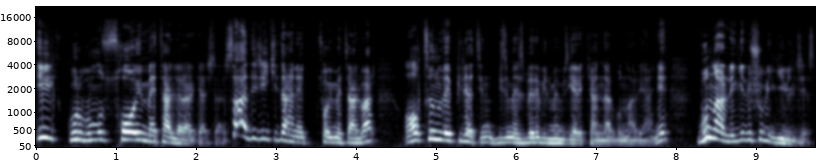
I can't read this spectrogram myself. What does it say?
İlk grubumuz soy metaller arkadaşlar. Sadece iki tane soy metal var. Altın ve platin bizim ezbere bilmemiz gerekenler bunlar yani. Bunlarla ilgili şu bilgiyi bileceğiz.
